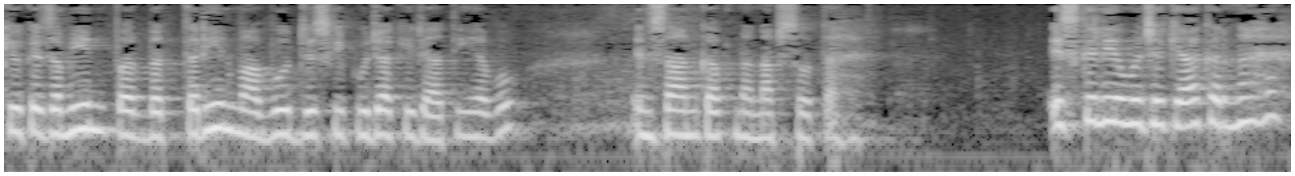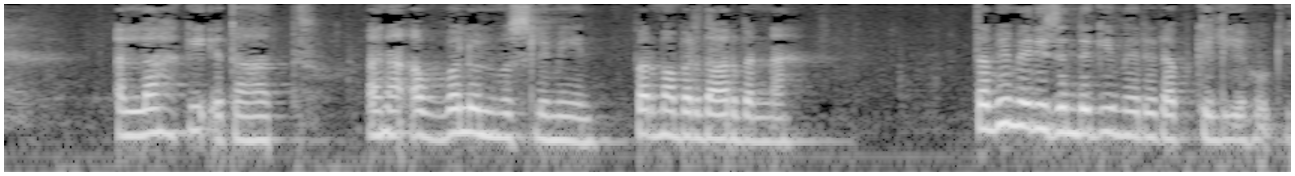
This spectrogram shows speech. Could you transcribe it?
کیونکہ زمین پر بدترین معبود جس کی پوجا کی جاتی ہے، وہ انسان کا اپنا نفس ہوتا ہے۔ اس کے لیے مجھے کیا کرنا ہے؟ اللہ کی اطاعت۔ انا اول المسلمین۔ فرما بردار بننا ہے۔ تبھی میری زندگی میرے رب کے لیے ہوگی۔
